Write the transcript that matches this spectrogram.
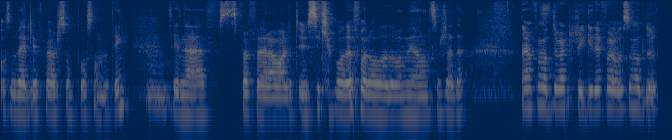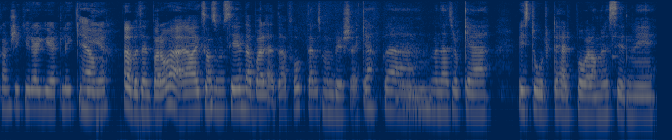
også veldig følsom på sånne ting. Mm. Siden jeg fra før av var litt usikker på det forholdet. Det var mye annet som skjedde. Ja, for Hadde du vært trygg i det forholdet, så hadde du kanskje ikke reagert like Ja. mye. Jeg har bare tenkt bare, «Å, ja, ja, ikke sant som du sier, det er bare det er folk, det er liksom, man bryr seg ikke. Det, Mm. Men jeg tror ikke vi stolte helt på hverandre siden vi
